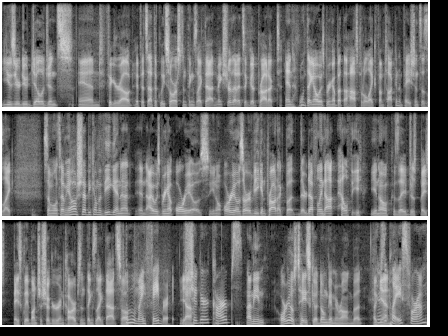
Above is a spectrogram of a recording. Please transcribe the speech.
use your due diligence and figure out if it's ethically sourced and things like that. Make sure that it's a good product. And one thing I always bring up at the hospital, like if I'm talking to patients, is like someone will tell me, "Oh, should I become a vegan?" And I always bring up Oreos. You know, Oreos are a vegan product, but they're definitely not healthy. You know, because they just base, basically a bunch of sugar and carbs and things like that. So, ooh, my favorite. Yeah. sugar, carbs. I mean, Oreos taste good. Don't get me wrong, but again, There's a place for them.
